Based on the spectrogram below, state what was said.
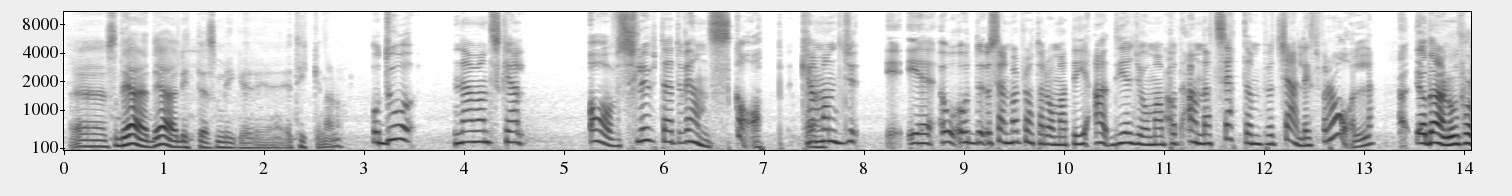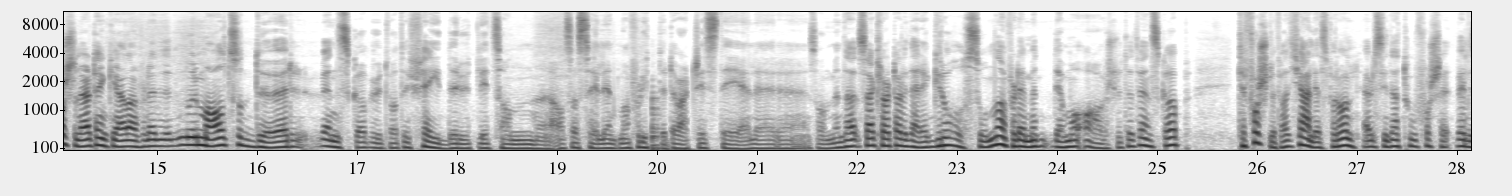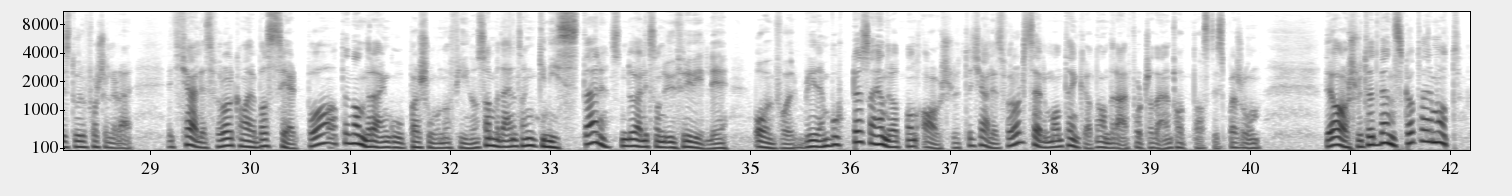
Eh, Så det er, det er litt det som ligger i etikken her, da. Og da, når man skal avslutte et vennskap, kan Ja. man Och, och, Selma pratade om at det, det gjør man på et annet sett enn på et kjærlighetsforhold. Ja, det er noen forskjeller her, tenker jeg. da, for det, Normalt så dør vennskap ut ved at de fader ut litt sånn eh, av seg selv, enten man flytter til hvert sitt sted eller sånn. Men det, så er det klart det er de der gråsonene, da, for det med, det med å avslutte et vennskap Til forskjell fra et kjærlighetsforhold. Jeg vil si Det er to veldig store forskjeller der. Et kjærlighetsforhold kan være basert på at den andre er en god person og fin, og sånn, men det er en sånn gnist der som du er litt sånn ufrivillig overfor. Blir den borte, så hender det at man avslutter kjærlighetsforhold, selv om man tenker at den andre er fortsatt er en fantastisk person. Det å avslutte et vennskap, derimot,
